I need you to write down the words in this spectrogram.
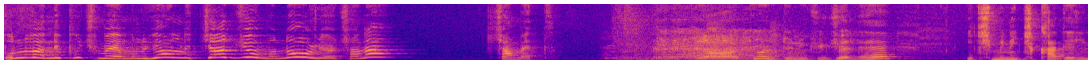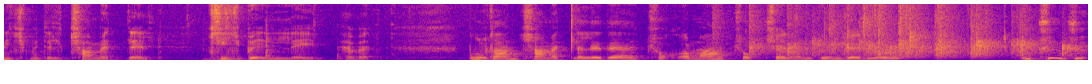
Bunu da nüfuç memuru yanlış yazıyor mu? Ne oluyor sana? Çamet. Ya gördüğünüz üzere içmin iç kaderin iç midir çametlel. Çiz belleyin. Evet. Buradan çametlere de çok ama çok selam gönderiyorum. Üçüncü,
